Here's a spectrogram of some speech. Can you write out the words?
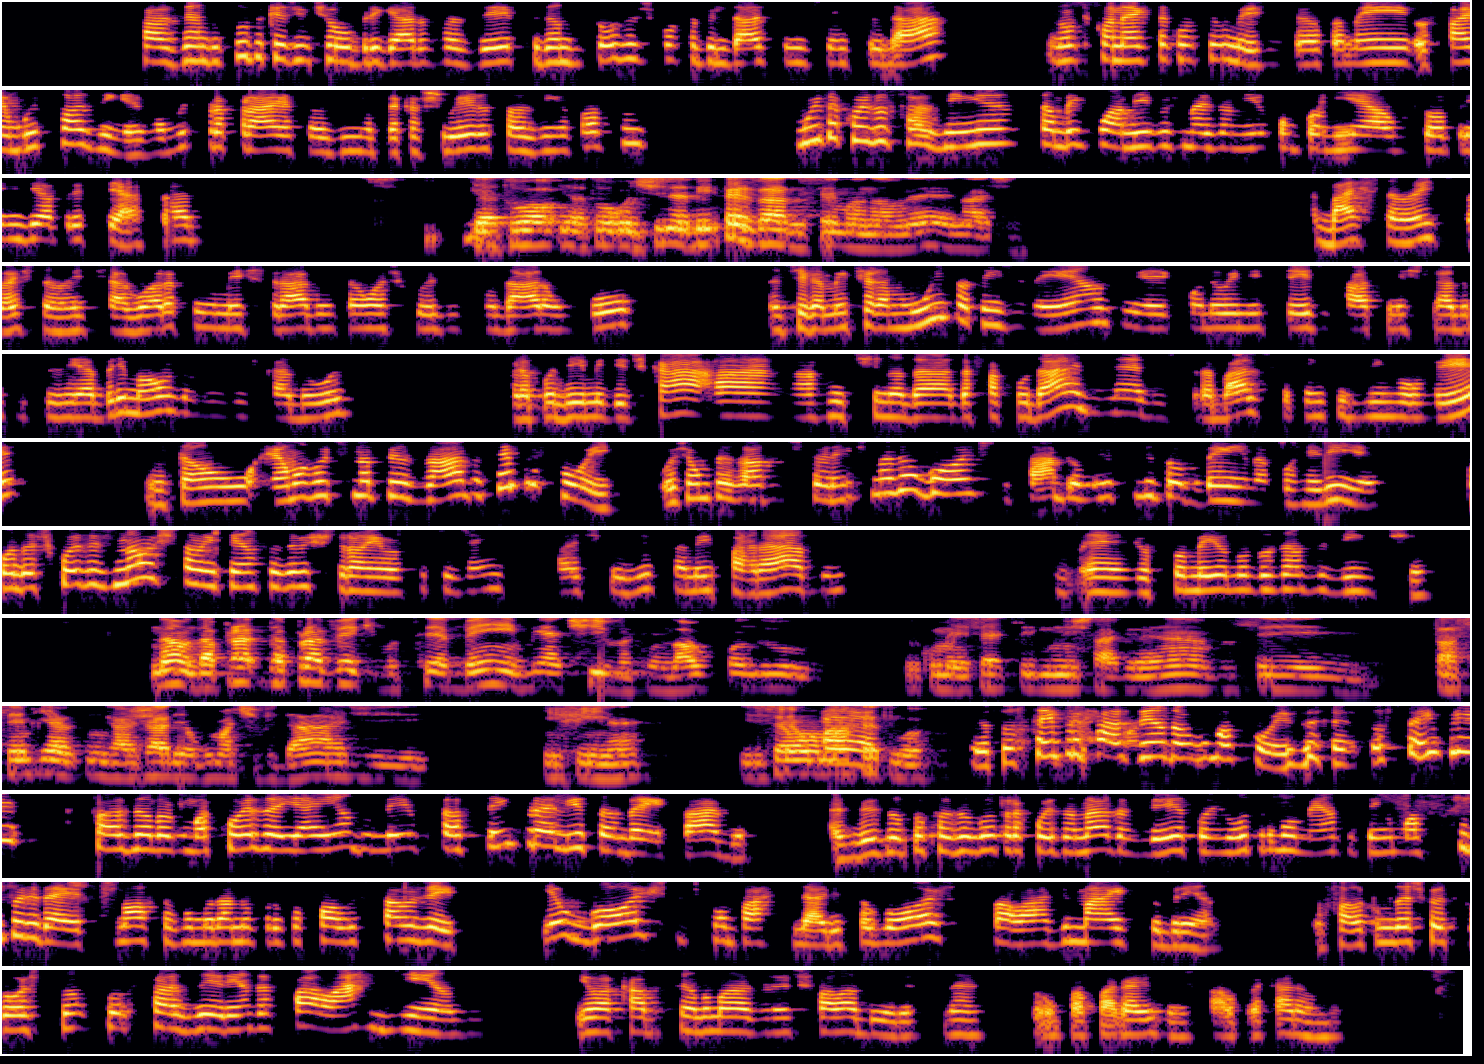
fazendo tudo que a gente é obrigado a fazer, cuidando de todas as responsabilidades que a gente tem que cuidar, não se conecta consigo mesmo. Então, eu também eu saio muito sozinha, eu vou muito para praia sozinha, para cachoeira sozinha, faço muita coisa sozinha, também com amigos, mas a minha companhia é algo que eu aprendi a apreciar, sabe? E a tua, e a tua rotina é bem pesada semanal, né, Nath? Bastante, bastante. Agora com o mestrado, então as coisas mudaram um pouco. Antigamente era muito atendimento, e aí quando eu iniciei de fato o mestrado, eu precisei abrir mão de alguns indicadores para poder me dedicar à, à rotina da, da faculdade, né, dos trabalhos que eu tenho que desenvolver. Então, é uma rotina pesada, sempre foi. Hoje é um pesado diferente, mas eu gosto, sabe? Eu meio que me dou bem na correria. Quando as coisas não estão intensas, eu estranho. Eu fico, gente, tá esquisito, tá meio parado. É, eu sou meio no 220. Não, dá pra, dá pra ver que você é bem, bem ativa, assim, logo quando eu comecei a te seguir no Instagram, você tá sempre engajado em alguma atividade, enfim, né? Isso é uma marca é, tua. Eu tô sempre fazendo alguma coisa. tô sempre fazendo alguma coisa e a Endo meio que tá sempre ali também, sabe? Às vezes eu tô fazendo outra coisa nada a ver, tô em outro momento, tenho uma super ideia. Nossa, vou mudar meu protocolo de tal jeito. E eu gosto de compartilhar isso, eu gosto de falar demais sobre Endo. Eu falo que uma das coisas que eu gosto tanto quanto fazer Endo é falar de Endo. Eu acabo sendo uma grande faladora, né? Sou um papagaiozinho, falo pra caramba.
